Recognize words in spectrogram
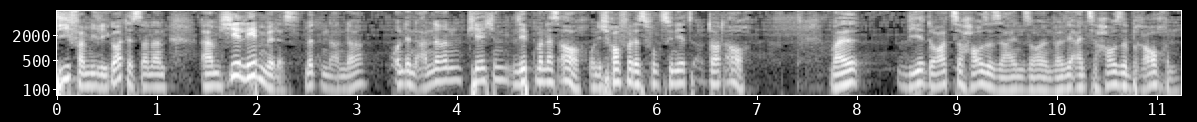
die Familie Gottes, sondern ähm, hier leben wir das miteinander. Und in anderen Kirchen lebt man das auch. Und ich hoffe, das funktioniert dort auch. Weil wir dort zu Hause sein sollen, weil wir ein Zuhause brauchen.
